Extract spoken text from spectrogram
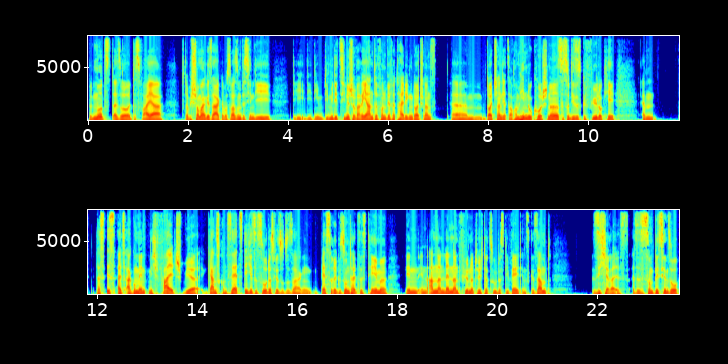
benutzt. Also das war ja, das glaube ich schon mal gesagt, aber es war so ein bisschen die, die, die, die, die medizinische Variante von wir verteidigen Deutschlands, ähm, Deutschland jetzt auch am Hindukusch. Ne? Es ist so dieses Gefühl, okay, ähm, das ist als Argument nicht falsch. Wir ganz grundsätzlich ist es so, dass wir sozusagen bessere Gesundheitssysteme in, in anderen Ländern führen natürlich dazu, dass die Welt insgesamt sicherer ist. Also es ist so ein bisschen so,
